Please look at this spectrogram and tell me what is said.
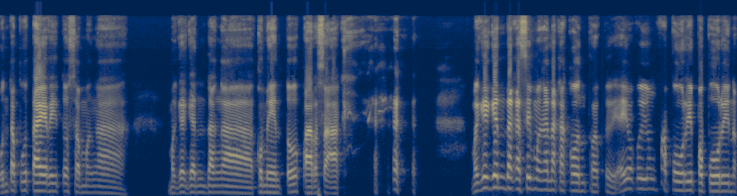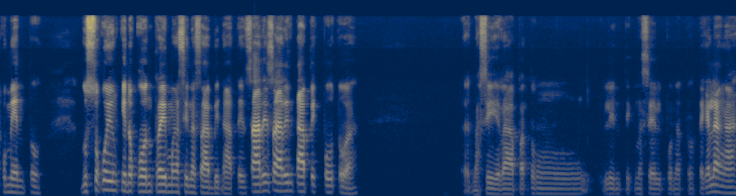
punta po tayo rito sa mga magagandang uh, komento para sa akin. Magaganda kasi mga nakakontra to eh. Ayoko yung papuri-papuri na komento. Gusto ko yung kinokontra yung mga sinasabi natin. Sari-saring topic po to ah. Eh, nasira pa tong lintik na cellphone na to. Teka lang ah.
